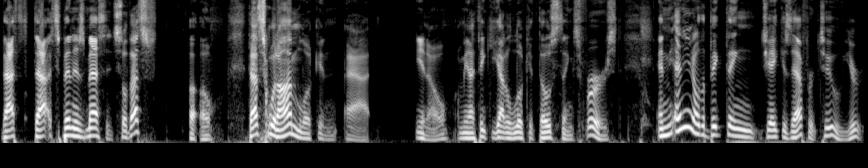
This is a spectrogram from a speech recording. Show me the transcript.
that's that's been his message. So that's uh oh, that's what I'm looking at. You know, I mean, I think you got to look at those things first, and and you know the big thing, Jake, is effort too. You're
